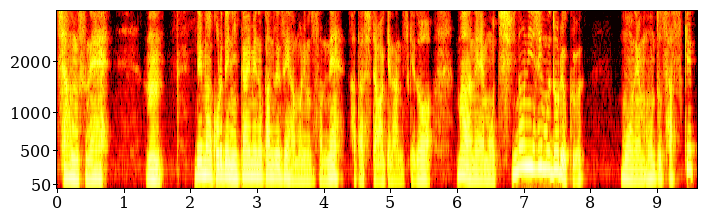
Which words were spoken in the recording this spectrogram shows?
ちゃうんすね。うん。で、まあこれで2回目の完全制覇森本さんね、果たしたわけなんですけど、まあね、もう血の滲む努力、もうね、ほんとサスケ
